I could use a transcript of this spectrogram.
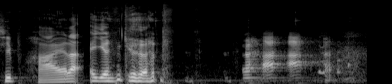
ชิบหายละไอ้เยินเกิด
